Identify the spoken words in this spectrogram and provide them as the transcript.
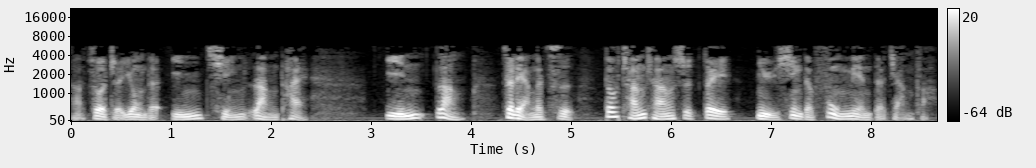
啊。作者用的“淫情浪态”、“淫浪”这两个字，都常常是对女性的负面的讲法。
